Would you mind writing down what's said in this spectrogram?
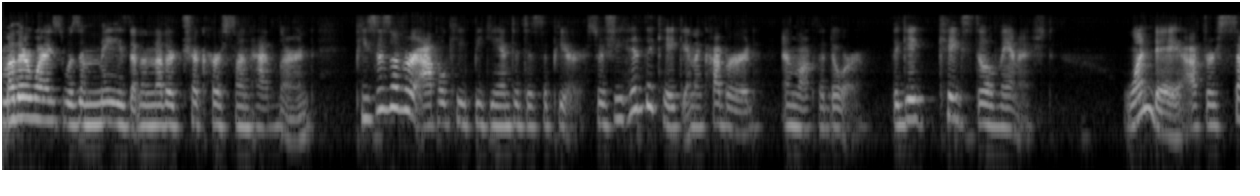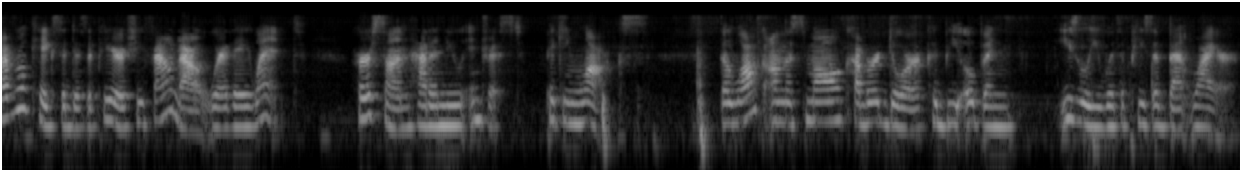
Mother Weiss was amazed at another trick her son had learned. Pieces of her apple cake began to disappear, so she hid the cake in a cupboard and locked the door. The cake still vanished. One day, after several cakes had disappeared, she found out where they went. Her son had a new interest, picking locks. The lock on the small cupboard door could be opened easily with a piece of bent wire.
